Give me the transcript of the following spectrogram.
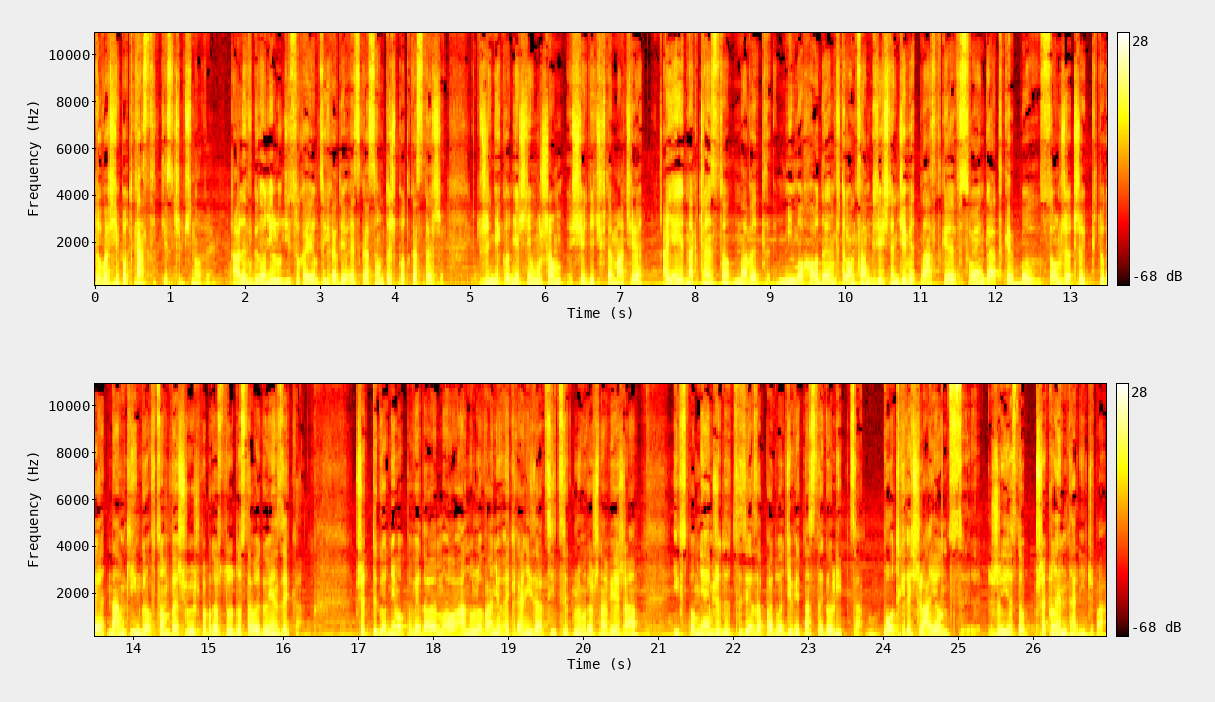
to właśnie podcasting jest czymś nowym. Ale w gronie ludzi słuchających Radio SK są też podcasterzy, którzy niekoniecznie muszą siedzieć w temacie, a ja jednak często, nawet mimochodem, wtrącam gdzieś tę dziewiętnastkę w swoją gadkę, bo są rzeczy, które nam kingowcom weszły już po prostu do stałego języka. Przed tygodniem opowiadałem o anulowaniu ekranizacji cyklu Mroczna Wieża i wspomniałem, że decyzja zapadła 19 lipca, podkreślając, że jest to przeklęta liczba.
